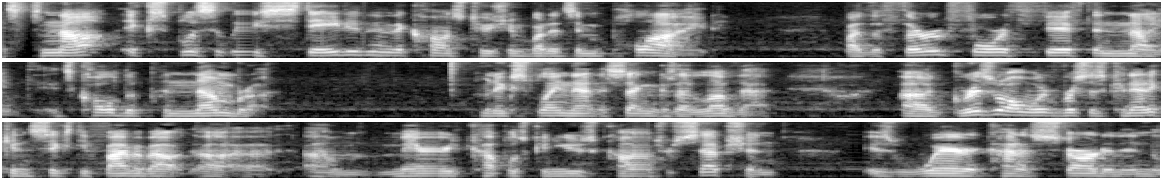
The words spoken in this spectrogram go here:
It's not explicitly stated in the Constitution, but it's implied by the third, fourth, fifth, and ninth. It's called the penumbra. I'm going to explain that in a second because I love that. Uh, Griswold versus Connecticut in 65 about uh, um, married couples can use contraception is where it kind of started. And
